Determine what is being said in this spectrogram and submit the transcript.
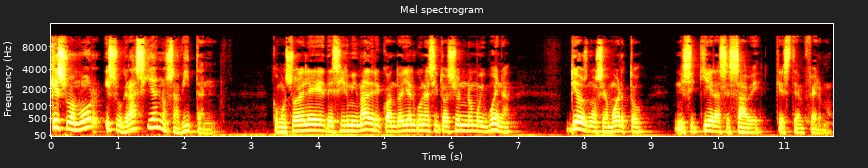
que su amor y su gracia nos habitan. Como suele decir mi madre cuando hay alguna situación no muy buena, Dios no se ha muerto, ni siquiera se sabe que esté enfermo.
